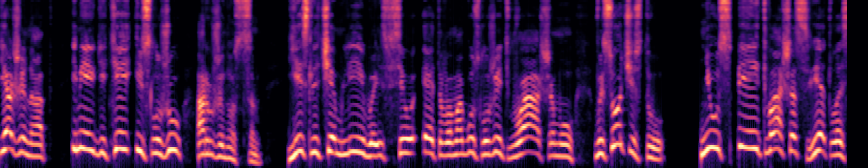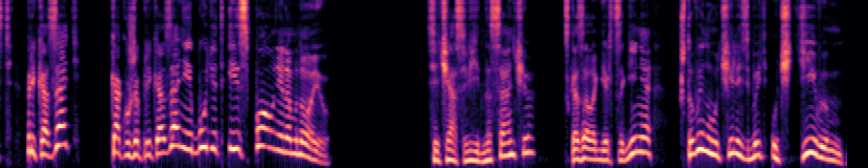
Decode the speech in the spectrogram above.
я женат, имею детей и служу оруженосцем. Если чем-либо из всего этого могу служить вашему высочеству, не успеет ваша светлость приказать, как уже приказание будет исполнено мною. — Сейчас видно, Санчо, — сказала герцогиня, — что вы научились быть учтивым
